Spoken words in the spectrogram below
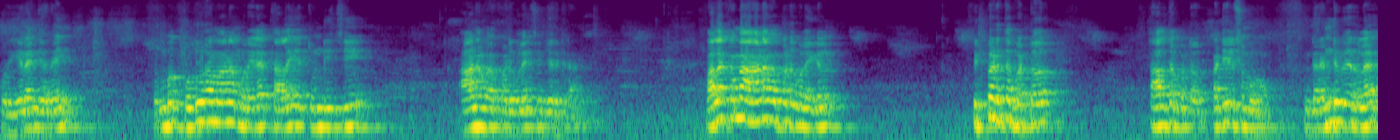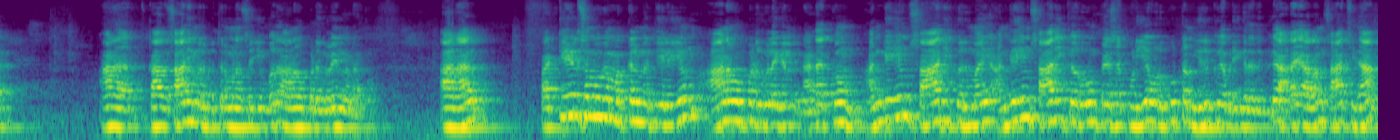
ஒரு இளைஞரை ரொம்ப கொடூரமான முறையில் தலையை துண்டித்து ஆணவ படுகொலை செஞ்சிருக்கிறாங்க. வழக்கமாக ஆணவ படுகொலைகள் பிற்படுத்தப்பட்டோர் தாழ்த்தப்பட்டோர் பட்டியல் சமூகம். இந்த ரெண்டு பேரில் ஆன கா- சாதி மறுப்பு திருமணம் செய்யும்போது ஆணவ படுகொலை நடக்கும். ஆனால் பட்டியல் சமூக மக்கள் மத்தியிலையும் ஆணவ படுகொலைகள் நடக்கும். அங்கேயும் சாதி பெருமை அங்கேயும் சாதிக்கவும் பேசக்கூடிய ஒரு கூட்டம் இருக்குது அப்படிங்கிறதுக்கு அடையாளம் சாட்சி தான்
